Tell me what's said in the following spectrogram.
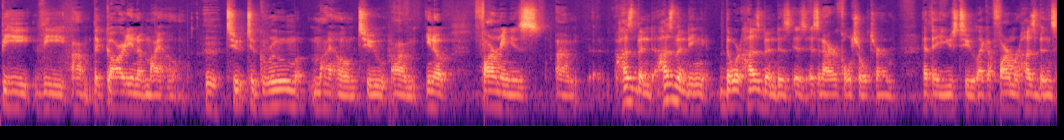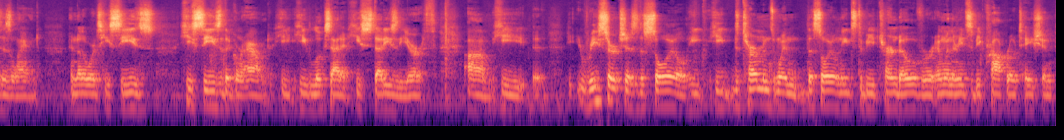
be the um, the guardian of my home, to to groom my home. To um, you know, farming is um, husband husbanding. The word husband is, is is an agricultural term that they use to like a farmer husbands his land. In other words, he sees he sees the ground. He he looks at it. He studies the earth. Um, he, he researches the soil. He he determines when the soil needs to be turned over and when there needs to be crop rotation.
